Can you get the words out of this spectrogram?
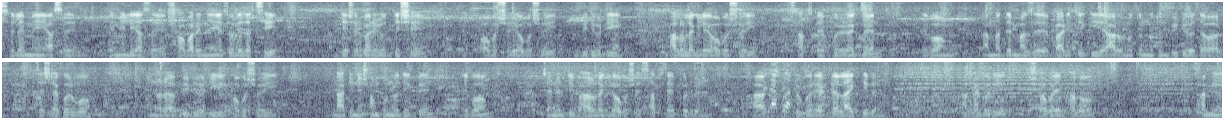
ছেলে মেয়ে আছে, ফ্যামিলি আছে, সবারে নিয়ে চলে যাচ্ছি দেশের বাড়ির উদ্দেশ্যে। অবশ্যই অবশ্যই ভিডিওটি ভালো লাগলে অবশ্যই সাবস্ক্রাইব করে রাখবেন এবং আপনাদের মাঝে বাড়িতে গিয়ে আরও নতুন নতুন ভিডিও দেওয়ার চেষ্টা করব। আপনারা ভিডিওটি অবশ্যই না টেনে সম্পূর্ণ দেখবেন এবং চ্যানেলটি ভালো লাগলে অবশ্যই সাবস্ক্রাইব করবেন আর ছোট্ট করে একটা লাইক দিবেন। আশা করি সবাই ভালো। আমি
